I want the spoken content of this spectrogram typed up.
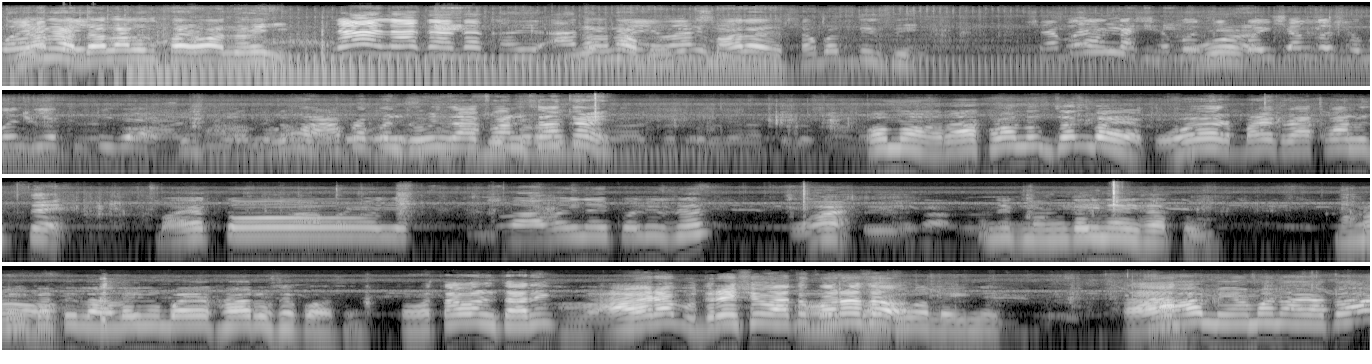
ના ના દલાલ ખાવા નહીં. ના ના કાકા ખાઈ આ તો ના ના કોઈ મારા સંબંધી છે આપણે પણ જોઈને રાખવાનું છે કે રાખવાનું જ છે ને બાઈક ઓર બાઈક રાખવાનું જ છે. બાઈક તો એક લાવાઈ નહીં પડ્યું છે. અને એક મંગાઈ નહીં થતું. મંગાઈ કરતી લાવાઈનું બાઇક સારું છે પાછું. તો બતાવો ને તારે. આવરા ભુદ્રે શું વાતો કરો છો? લઈને. હા. મહેમાન આયા હતા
